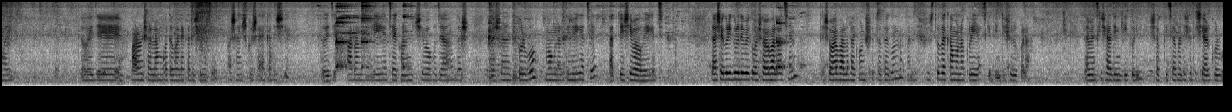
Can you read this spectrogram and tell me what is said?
হয়। তো ওই যে পালন সারলাম, গতকাল একাদশী গেছে পাশাংশকুষা একাদশী। তো ওই যে পালন লেগে গেছে, এখন শিব পূজা দশ দর্শনারতি করব। মঙ্গলারতি হয়ে গেছে, রাত্রে সেবাও হয়ে গেছে। তো আশা করি গুরুদেবের সবাই ভালো আছেন। তো সবাই ভালো থাকুন, সুস্থ থাকুন আপনাদের সুস্থতা কামনা করেই আজকে দিনটি শুরু করা। তো আমি আজকে সারাদিন কী করি? সব কিছু আপনাদের সাথে শেয়ার করব।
